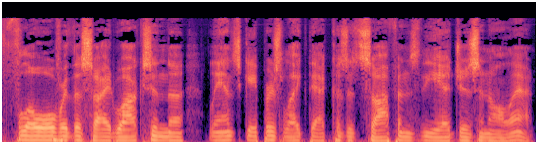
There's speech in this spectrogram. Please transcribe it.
flow over the sidewalks, and the landscapers like that because it softens the edges and all that.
